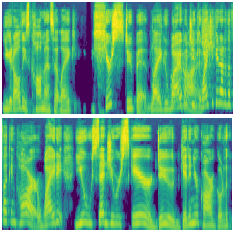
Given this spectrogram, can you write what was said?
you get all these comments that like you're stupid. Like, oh why would you, why'd you get out of the fucking car? Why did you said you were scared, dude? Get in your car, go to the.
